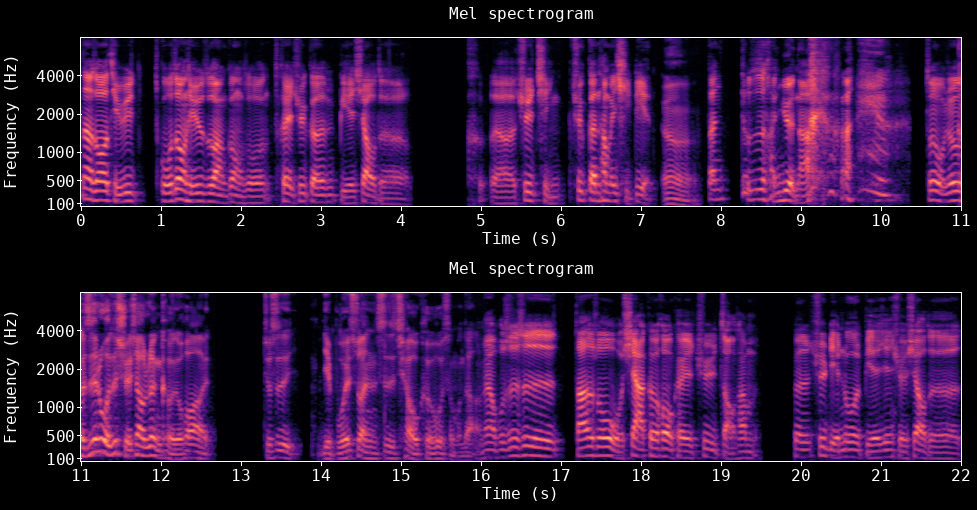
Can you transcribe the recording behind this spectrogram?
那时候体育国中体育组长跟我说，可以去跟别校的呃去请去跟他们一起练，嗯，但就是很远啊，所以我就可是如果是学校认可的话，就是也不会算是翘课或什么的啊、没有，不是是他是说我下课后可以去找他们，呃，去联络别间学校的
